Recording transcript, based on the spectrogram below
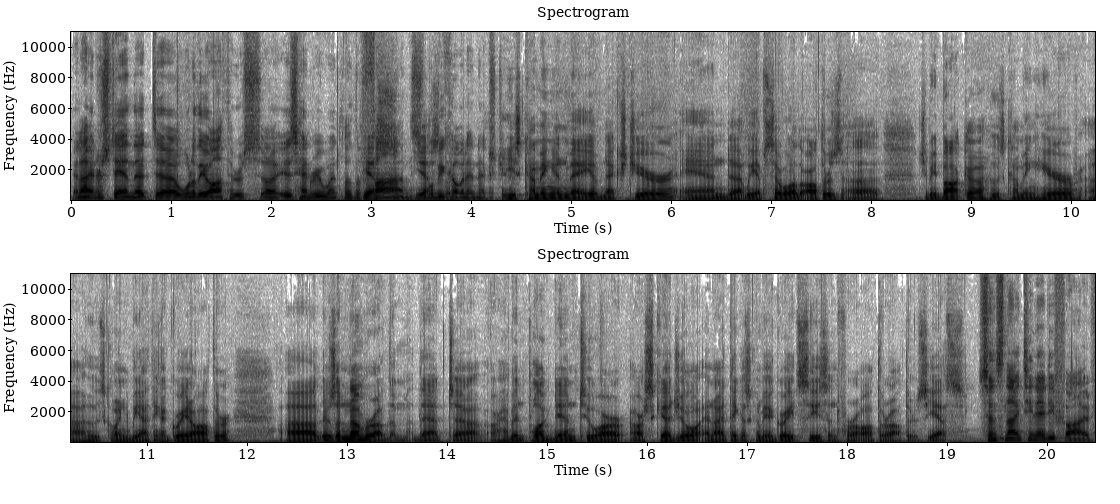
And I understand that uh, one of the authors uh, is Henry Winkler. The Yes, Fonz yes, will be the- coming in next year. He's coming in May of next year, and uh, we have several other authors. Uh, Jimmy Baca, who's coming here, uh, who's going to be, I think, a great author. Uh, there's a number of them that uh, are, have been plugged into our, our schedule, and I think it's going to be a great season for author authors. Yes. Since 1985,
